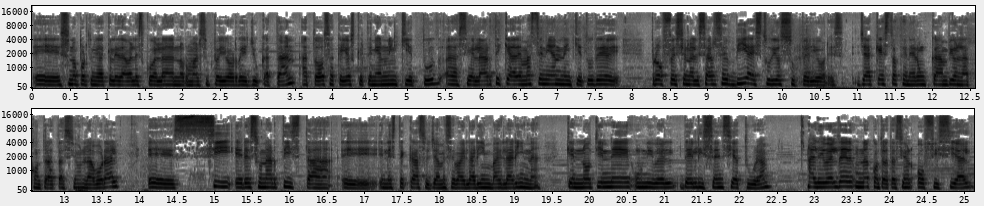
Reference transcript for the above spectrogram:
Es una oportunidad que le daba la Escuela Normal Superior de Yucatán a todos aquellos que tenían una inquietud hacia el arte y que además tenían la inquietud de profesionalizarse vía estudios superiores, ya que esto genera un cambio en la contratación laboral. Eh, si eres un artista, eh, en este caso llámese bailarín, bailarina, que no tiene un nivel de licenciatura, a nivel de una contratación oficial,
